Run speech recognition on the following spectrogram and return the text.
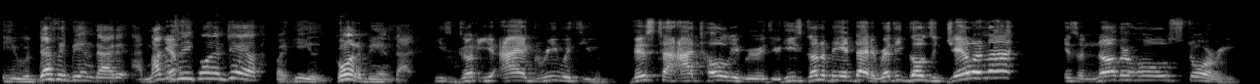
he will definitely be indicted. I'm not gonna yep. say he's going to jail, but he is going to be indicted. He's gonna. I agree with you. This time, I totally agree with you. He's going to be indicted. Whether he goes to jail or not is another whole story.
